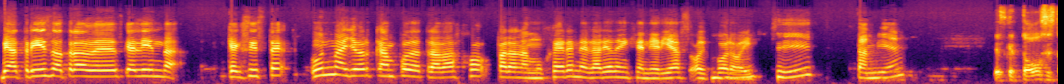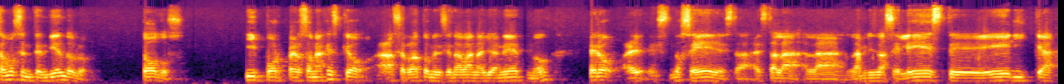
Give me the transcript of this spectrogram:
Beatriz, otra vez, qué linda. Que existe un mayor campo de trabajo para la mujer en el área de ingenierías hoy por hoy. Sí, también. Es que todos estamos entendiéndolo, todos. Y por personajes que hace rato mencionaban a Janet, ¿no? Pero, eh, no sé, está, está la, la, misma Celeste, Erika,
